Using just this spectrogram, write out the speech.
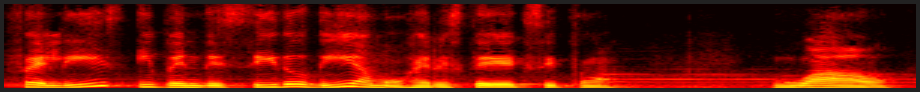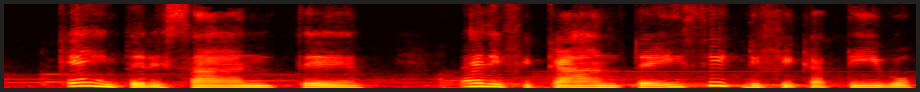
Feliz y bendecido día, mujeres de éxito. ¡Wow! ¡Qué interesante, edificante y significativo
